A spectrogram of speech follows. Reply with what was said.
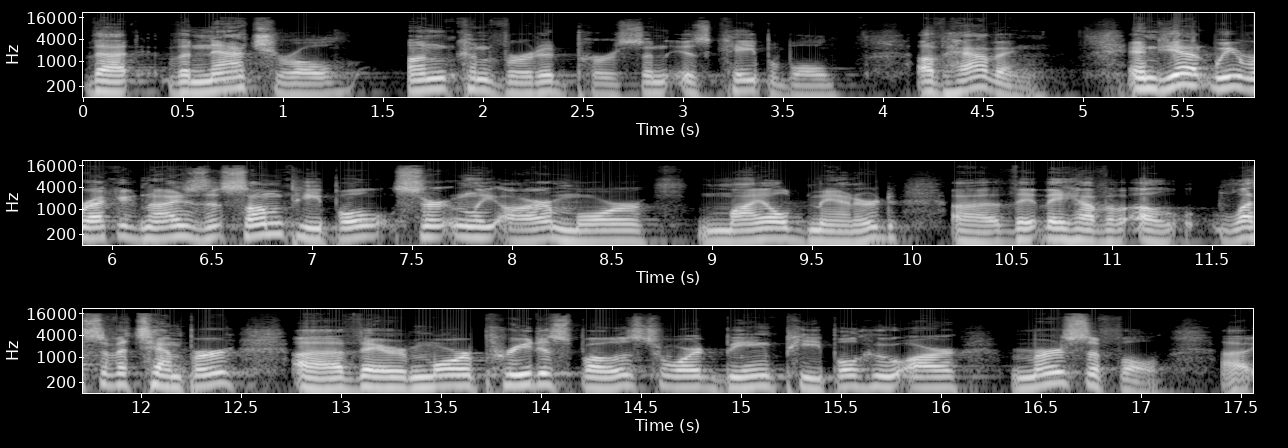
that the natural, unconverted person is capable of having. And yet, we recognize that some people certainly are more mild mannered. Uh, they, they have a, a, less of a temper. Uh, they're more predisposed toward being people who are merciful. Uh,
